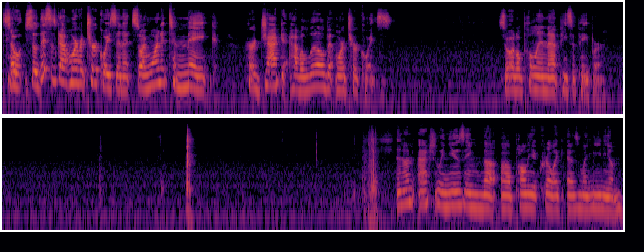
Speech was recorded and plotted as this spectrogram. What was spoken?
so, so this has got more of a turquoise in it, so I wanted to make her jacket have a little bit more turquoise. So it'll pull in that piece of paper. And I'm actually using the uh, polyacrylic as my medium.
